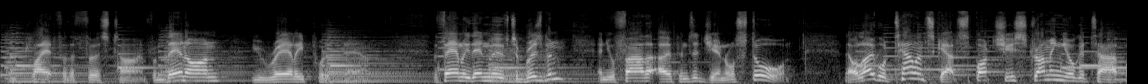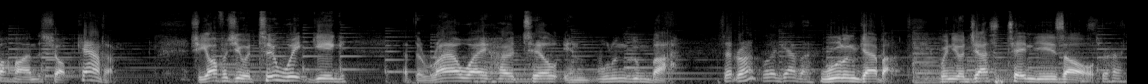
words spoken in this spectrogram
and play it for the first time. From then on, you rarely put it down. The family then moves to Brisbane, and your father opens a general store. Now, a local talent scout spots you strumming your guitar behind the shop counter. She offers you a two week gig at the Railway Hotel in Wollongumba. Is that right? What a. Woolloongabba, when you're just 10 years old. Right.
